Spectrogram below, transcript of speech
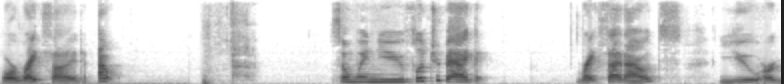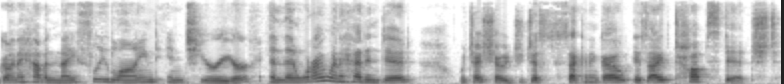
or right side out. So when you flipped your bag right side out, you are going to have a nicely lined interior. And then what I went ahead and did, which I showed you just a second ago, is I top stitched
